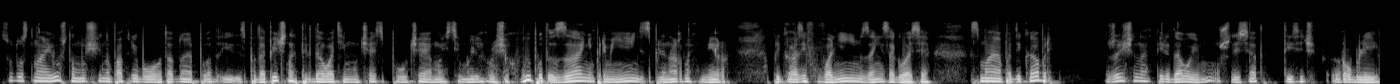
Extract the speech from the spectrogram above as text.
Суд установил, что мужчина потребовал от одной из подопечных передавать ему часть получаемой стимулирующих выплат за неприменение дисциплинарных мер, пригрозив увольнением за несогласие. С мая по декабрь Женщина передала ему 60 тысяч рублей.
